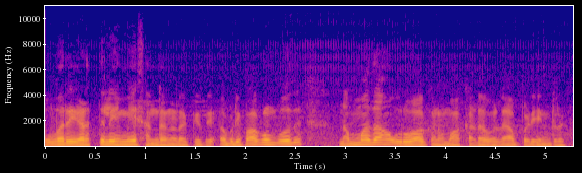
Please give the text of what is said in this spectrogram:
ஒவ்வொரு இடத்துலையுமே சண்டை நடக்குது. அப்படி பார்க்கும்போது நம்ம தான் உருவாக்கணுமா கடவுளை அப்படின்றது.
